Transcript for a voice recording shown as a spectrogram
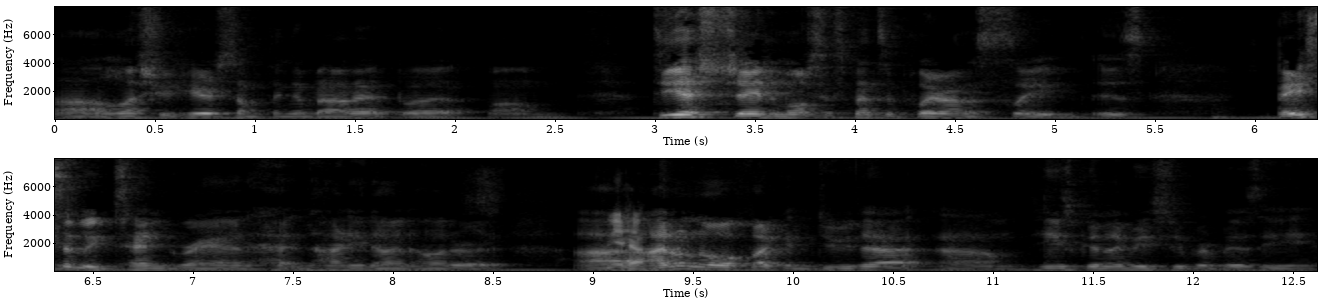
uh, unless you hear something about it. But um, DSJ, the most expensive player on the slate, is basically ten grand at ninety nine hundred. Uh, Yeah. I don't know if I can do that. Um, he's going to be super busy.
